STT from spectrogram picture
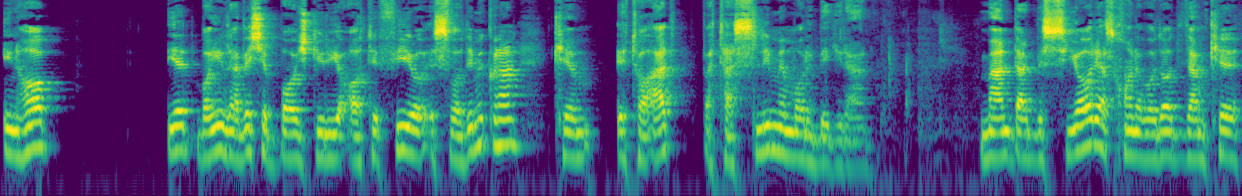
اینها با این روش باجگیری عاطفی رو استفاده می‌کنن که اطاعت و تسلیم ما رو بگیرن. من در بسیاری از خانواده دیدم که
